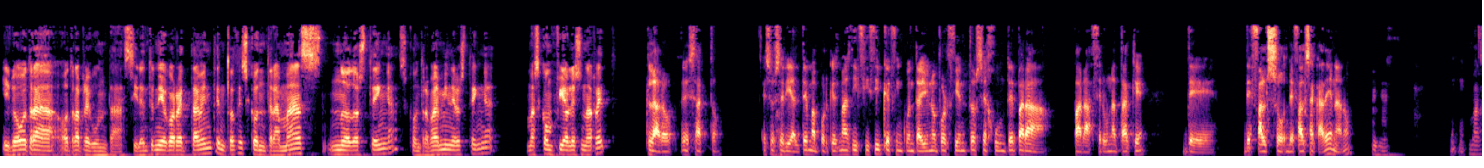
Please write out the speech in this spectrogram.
Y luego otra, otra pregunta. Si lo he entendido correctamente, entonces, contra más nodos tengas, contra más mineros tenga, más confiable es una red. Claro, exacto. Eso sería el tema, porque es más difícil que el 51% se junte para, para hacer un ataque de, de, falso, de falsa cadena, ¿no? Vale.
